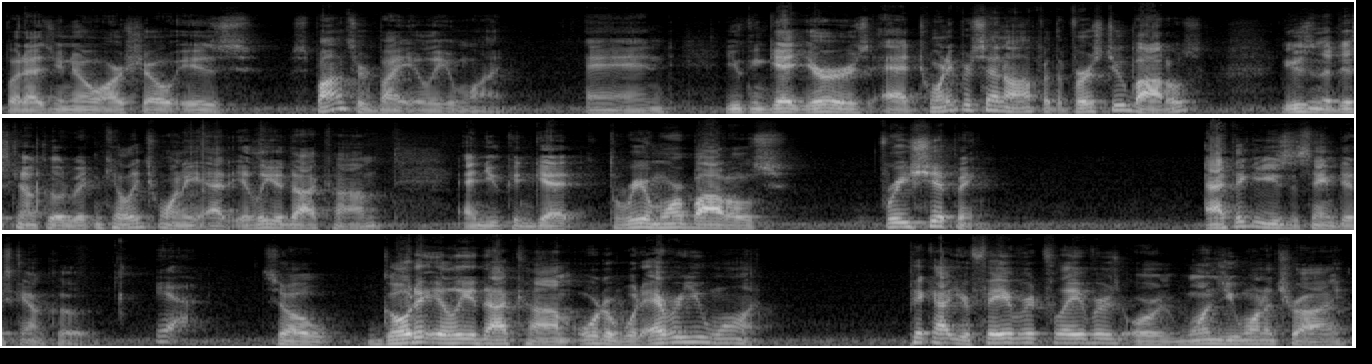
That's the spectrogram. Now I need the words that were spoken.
but as you know, our show is sponsored by Iylia Wine, and you can get yours at 20% off for the first two bottles using the discount code Rick and Kelly 20 at iylia.com, and you can get three or more bottles free shipping. I think you use the same discount code. Yeah. So go to iylia.com, order whatever you want. Pick out your favorite flavors or ones you want to try.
